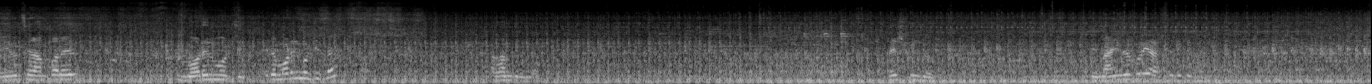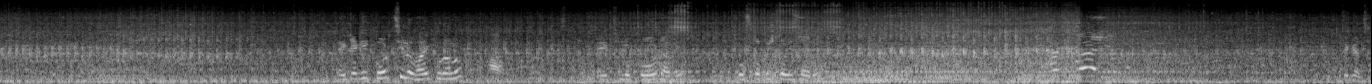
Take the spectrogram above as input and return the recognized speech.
এই হচ্ছে রামপালের মডেল মসজিদ। এটা মডেল মসজিদ না? আলহামদুলিল্লাহ। বেশ সুন্দর। এই মাইন্ডের করেই আসতে দিতে পারি এইটা কি কোর্ট ছিল ভাই পুরানো? হ্যাঁ। এই ছিল কোর্ট আগে। পোস্ট অফিস ওই সাইডে ঠিক আছে।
